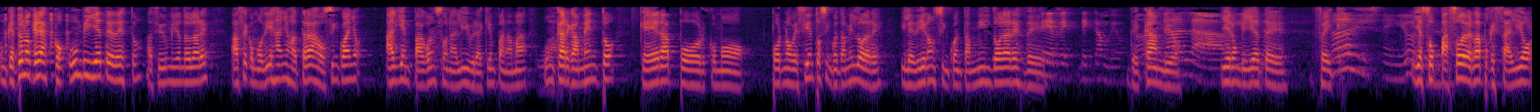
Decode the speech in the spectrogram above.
Aunque tú no creas, con un billete de esto, así de un millón de dólares, hace como 10 años atrás o 5 años, alguien pagó en zona libre aquí en Panamá un cargamento que era por como por 950 mil dólares y le dieron 50 mil dólares de, De, cambio. de Ah, cambio y era un vida. billete fake. Ay, señor. Y eso pasó de verdad porque salió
